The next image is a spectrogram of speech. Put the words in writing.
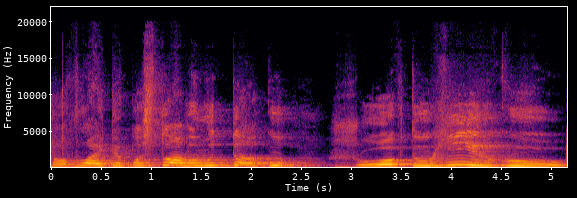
давайте поставимо таку жовту гірку.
